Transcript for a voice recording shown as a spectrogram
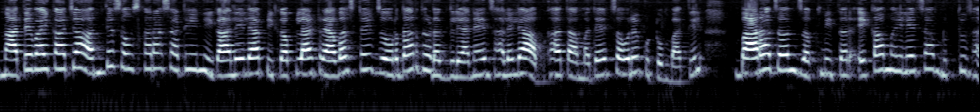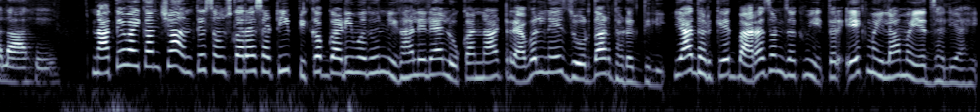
नातेवाईकाच्या अंत्यसंस्कारासाठी निघालेल्या पिकअपला ट्रॅव्हल्सने जोरदार धडक दिल्याने झालेल्या अपघातामध्ये चौरे कुटुंबातील बारा जण जखमी तर एका महिलेचा मृत्यू झाला आहे. नातेवाईकांच्या अंत्यसंस्कारासाठी पिकअप गाडीमधून निघालेल्या लोकांना ट्रॅव्हलने जोरदार धडक दिली. या धडकेत बारा जण जखमी तर एक महिला मयत झाली आहे.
